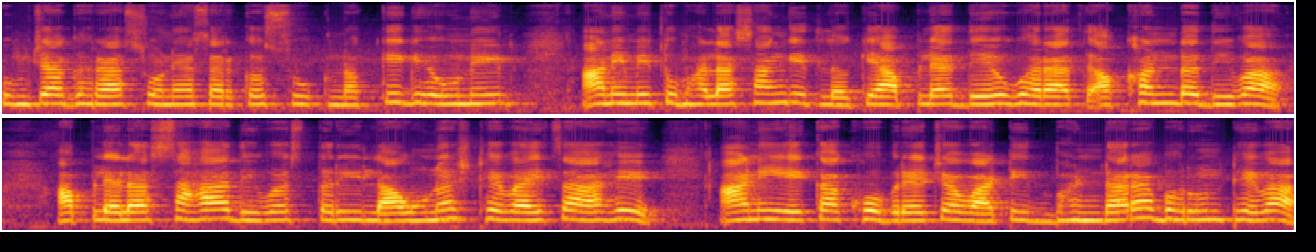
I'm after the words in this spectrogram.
तुमच्या घरात सोन्यासारखं सुख नक्की घेऊन येईल. आणि मी तुम्हाला सांगितलं की आपल्या देवघरात अखंड दिवा आपल्याला सहा दिवस तरी लावूनच ठेवायचा आहे. आणि एका खोबऱ्याच्या वाटीत भंडारा भरून ठेवा.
